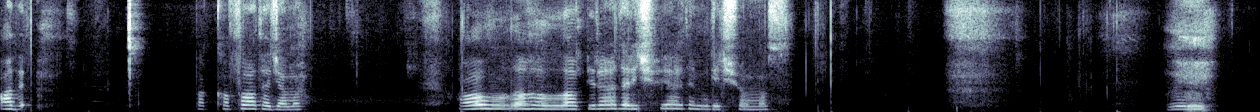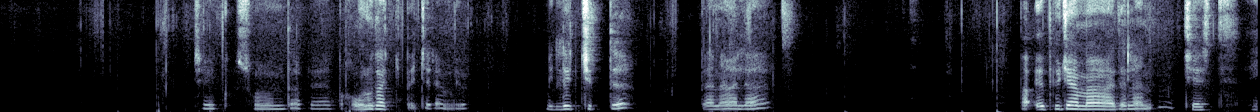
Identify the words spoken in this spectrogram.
Abi. Bak kafa atacağım ha. Allah Allah. Birader hiçbir yerde mi geçiş olmaz? Çık sonunda be. Bak onu da beceremiyor. Millet çıktı. Ben hala Bak öpeceğim ha hadi lan chest. Ee,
